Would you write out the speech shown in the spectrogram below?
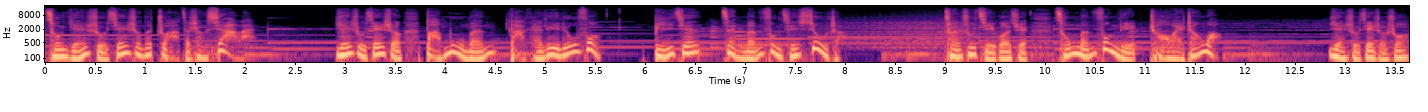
从鼹鼠先生的爪子上下来。鼹鼠先生把木门打开了一溜缝，鼻尖在门缝前嗅着。船鼠挤过去，从门缝里朝外张望。鼹鼠先生说：“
